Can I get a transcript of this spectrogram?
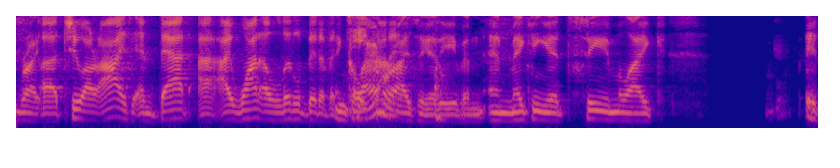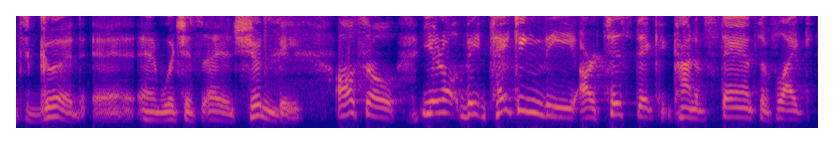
Right. uh, to our eyes, and that uh, I want a little bit of a and on it. glamorizing it. even and making it seem like it's good uh, and which is uh, it shouldn't be also you know the taking the artistic kind of stance of like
